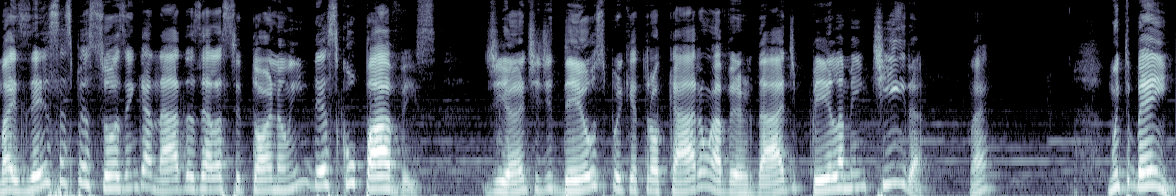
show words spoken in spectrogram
mas essas pessoas enganadas, elas se tornam indesculpáveis diante de Deus porque trocaram a verdade pela mentira, né? Muito bem.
